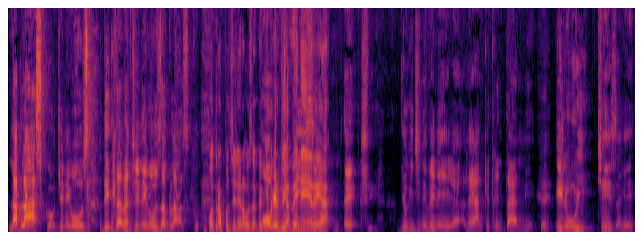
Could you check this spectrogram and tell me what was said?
La Blasco, generosa, detta la generosa Blasco, Un po' troppo generosa perché muore per via crisi- venerea eh, sì, di origine venerea, neanche 30 anni. Sì. E lui, Cesare,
